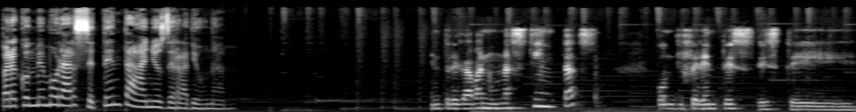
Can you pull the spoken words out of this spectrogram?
para conmemorar 70 años de Radio UNAM. Entregaban unas cintas con diferentes este,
